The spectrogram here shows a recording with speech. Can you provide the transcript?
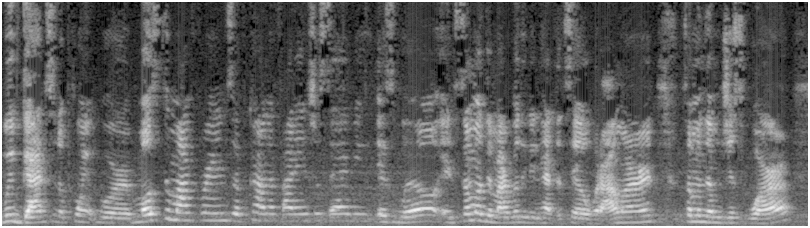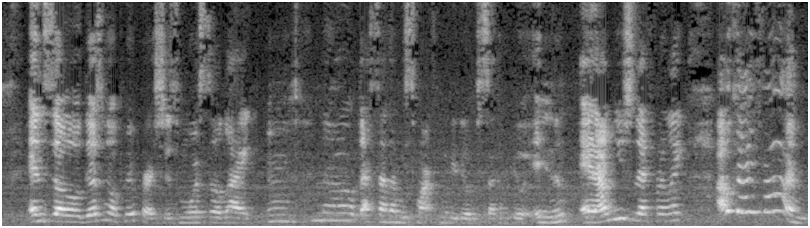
we've gotten to the point where most of my friends are kind of financial savvy as well. And some of them I really didn't have to tell what I learned. Some of them just were. And so there's no peer pressure. It's more so like, mm, no, that's not gonna be smart for me to do. I'm just not gonna do it. And and I'm usually that friend like, okay, fine,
